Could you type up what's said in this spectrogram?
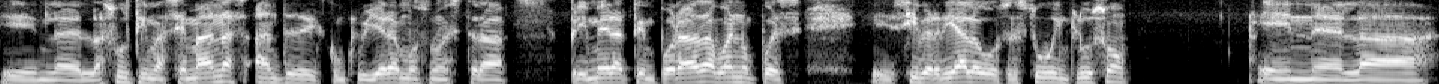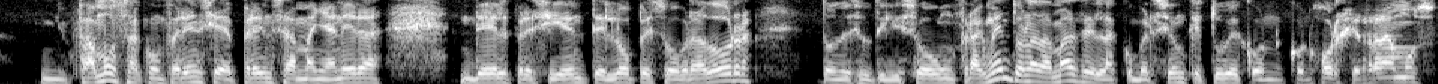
en las últimas semanas, antes de que concluyéramos nuestra primera temporada. Bueno, pues eh, Ciberdiálogos estuvo incluso en eh, la famosa conferencia de prensa mañanera del presidente López Obrador, donde se utilizó un fragmento nada más de la conversión que tuve con, con Jorge Ramos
